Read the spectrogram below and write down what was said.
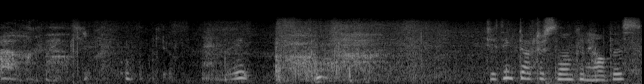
Oh, right. Do you think Dr. Sloan can help us?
